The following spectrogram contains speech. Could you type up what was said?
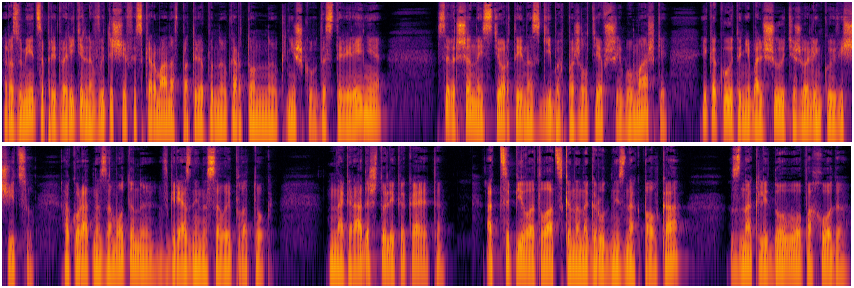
Разумеется, предварительно вытащив из карманов потрепанную картонную книжку удостоверения, совершенно истертые на сгибах пожелтевшие бумажки — и какую-то небольшую тяжеленькую вещицу, аккуратно замотанную в грязный носовой платок. Награда, что ли, какая-то? Отцепил от лацкана нагрудный знак полка, знак ледового похода.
